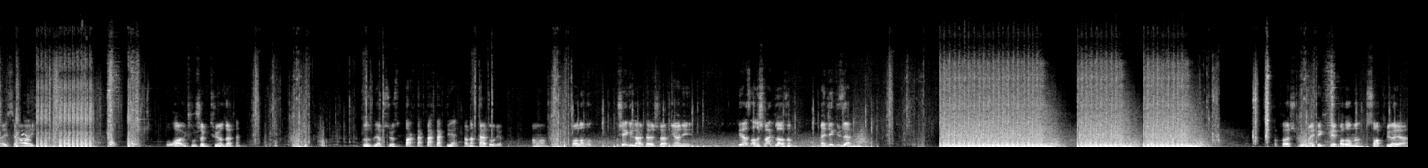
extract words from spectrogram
Hayır selamünaleyküm. Oha 3 vuruşla bitiriyorsun zaten. Hızlı yapıştırıyorsun. Tak tak tak tak diye. Adam pert oluyor. Tamam. Vallahi bu, bu şekilde arkadaşlar. Yani biraz alışmak lazım. Bence güzel. Arkadaş vurma efekti adamı saklıyor ya.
